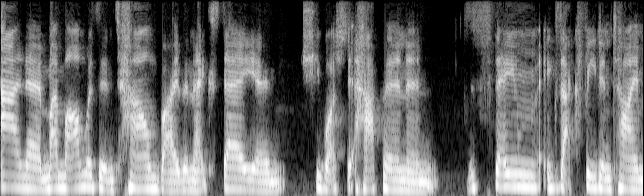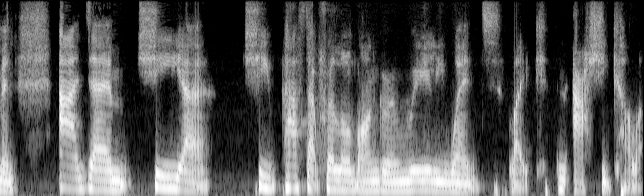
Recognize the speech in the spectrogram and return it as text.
And uh, my mom was in town by the next day and she watched it happen and same exact feeding time, and and um, she uh, she passed out for a little longer and really went like an ashy color.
